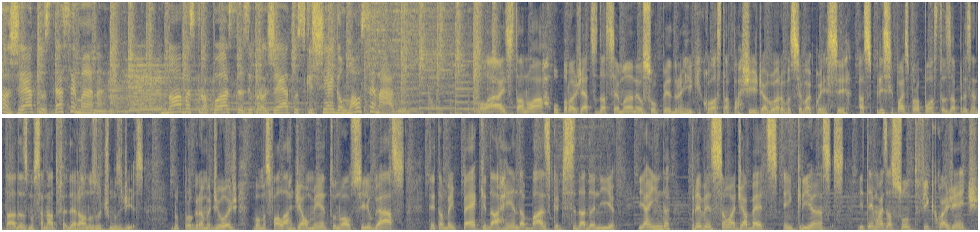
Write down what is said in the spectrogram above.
Projetos da Semana. Novas propostas e projetos que chegam ao Senado. Olá, está no ar o Projetos da Semana. Eu sou Pedro Henrique Costa. A partir de agora você vai conhecer as principais propostas apresentadas no Senado Federal nos últimos dias. No programa de hoje, vamos falar de aumento no auxílio gás. Tem também PEC da renda básica de cidadania e ainda prevenção à diabetes em crianças. E tem mais assunto, fique com a gente.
